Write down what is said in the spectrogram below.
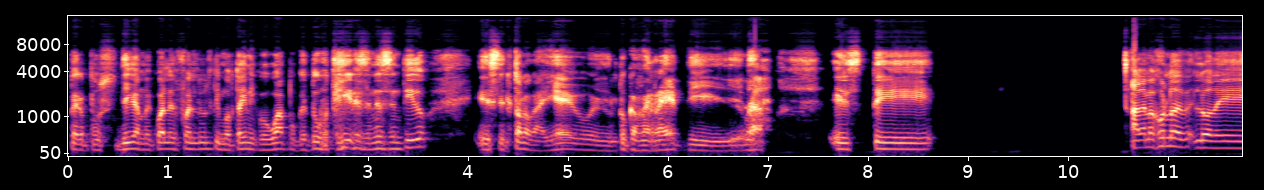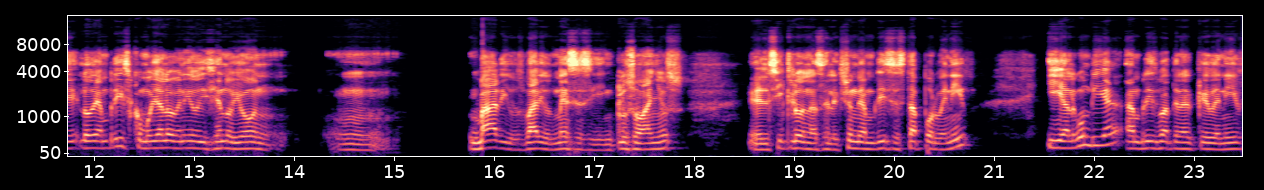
pero pues dígame cuál fue el último técnico guapo que tuvo Tigres en ese sentido. Este, el Toro Gallego, el Tuca Ferretti, este. A lo mejor lo de, lo de, lo de como ya lo he venido diciendo yo en, varios, varios meses e incluso años, el ciclo en la selección de Ambriz está por venir y algún día Ambris va a tener que venir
